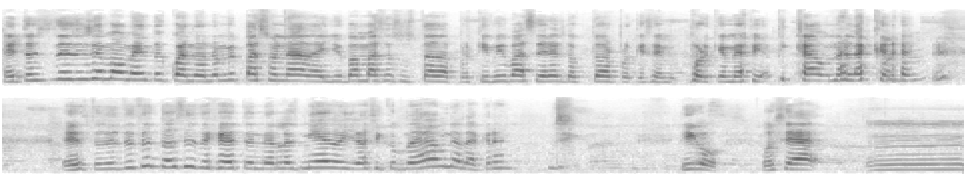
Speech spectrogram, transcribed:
Entonces, desde ese momento, cuando no me pasó nada, yo iba más asustada porque me iba a hacer el doctor porque, se, porque me había picado un alacrán. Entonces, desde entonces dejé de tenerles miedo y yo así como, ah, un alacrán. Digo, o sea, mm,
